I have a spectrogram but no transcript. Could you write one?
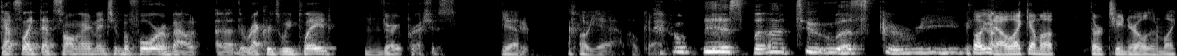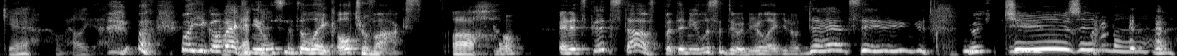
that's like that song I mentioned before about uh, the records we played. Mhm. Very precious. Yeah. Oh yeah. Okay. Whisper to a scream. Well, you know, like I'm a 13 year old and I'm like, yeah. Oh hell yeah. well, you go back and you that. listen to like Ultravox, Oh, you know, and it's good stuff. But then you listen to it and you're like, you know, dancing. with choosing my.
